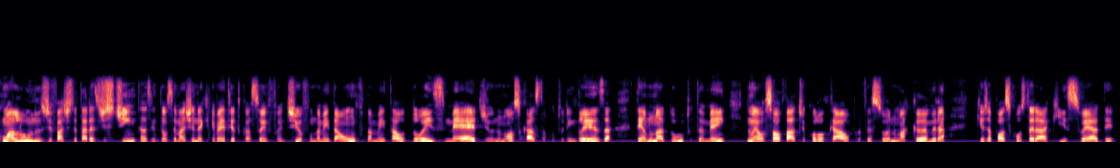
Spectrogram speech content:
com alunos de faixas etárias distintas, então você imagina que vai ter educação infantil, fundamental 1, fundamental 2, médio, no nosso caso da cultura inglesa, tem aluno adulto também, não é só o fato de colocar o professor numa câmera, que eu já posso considerar que isso é AD.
